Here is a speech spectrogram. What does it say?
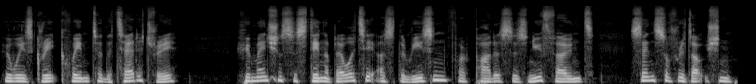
who lays great claim to the territory, who mentions sustainability as the reason for Paris's newfound sense of reduction,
